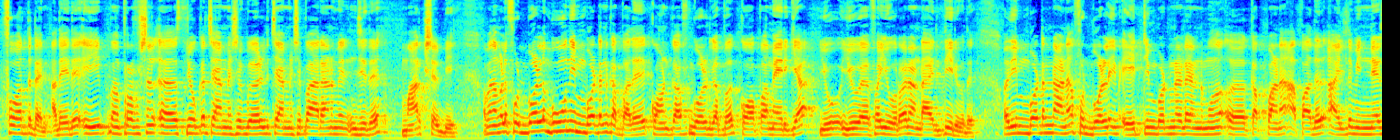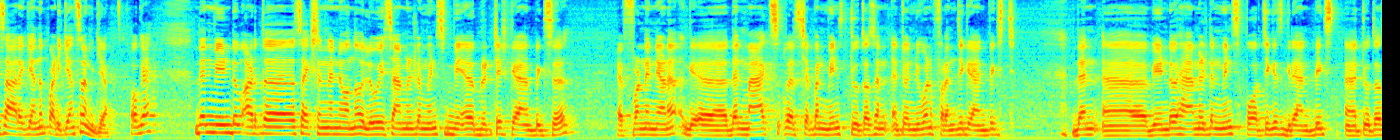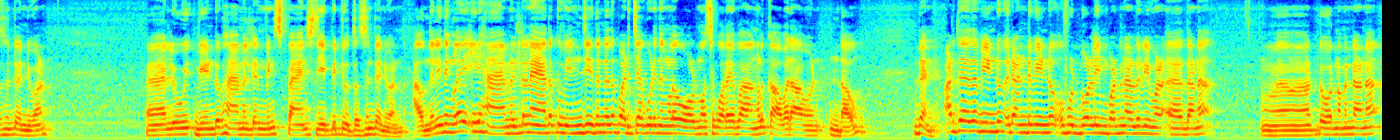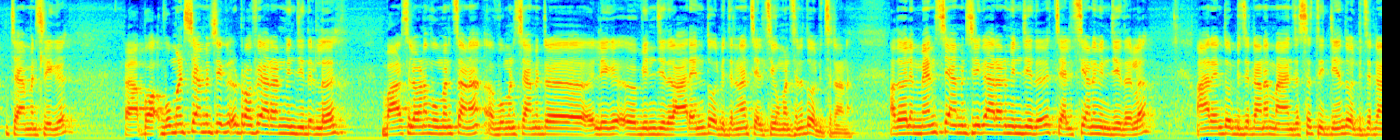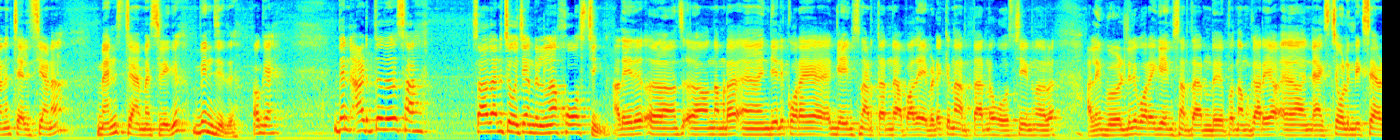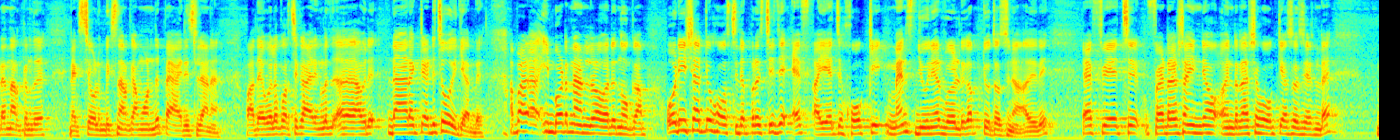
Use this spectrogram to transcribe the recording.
fourth time അതായത് ഈ professional snooker championship world championship ആരാണ് വിൻ ചെയ്ത്? Mark Selby. അപ്പോൾ നമ്മൾ ഫുട്ബോളിൽ മൂന്ന് ഇമ്പോർട്ടന്റ് കപ്പ് അതായത് Concacaf gold cup Copa America U UEFA Euro രണ്ടായിരത്തി ഇരുപത് അത് ഇമ്പോർട്ടന്റ് ആണ്. ഫുട്ബോളിൽ ഏറ്റവും ഇമ്പോർട്ടന്റ് ആയിട്ട് രണ്ട് മൂന്ന് കപ്പാണ് അപ്പോൾ അത് അതിലത്തെ വിന്നേഴ്സ് ആരൊക്കെയാണെന്ന് പഠിക്കാൻ ശ്രമിക്കുക ഓക്കെ ദെൻ വീണ്ടും അടുത്ത സെക്ഷൻ തന്നെ വന്നു. Lewis Hamilton means British grand prix F one തന്നെയാണ്. Then Max Verstappen means two thousand twenty one French grand prix then വീണ്ടും Hamilton means Portuguese grand prix two thousand twenty one ലൂ വീണ്ടും Hamilton win Spanish G P two thousand twenty one ഒന്നല്ലെങ്കിൽ നിങ്ങൾ ഈ Hamilton ഏതൊക്കെ win ചെയ്തിട്ടുണ്ടെന്ന് പഠിച്ചാൽ കൂടി നിങ്ങൾ ഓൾമോസ്റ്റ് കുറേ ഭാഗങ്ങൾ കവർ ആവും ഉണ്ടാവും ദെൻ അടുത്തത് വീണ്ടും രണ്ട് വീണ്ടും ഫുട്ബോളിൽ ഇമ്പോർട്ടന്റ് ആയിട്ടുള്ളൊരു ഇതാണ് ടൂർണമെന്റാണ് ചാമ്പ്യൻസ് ലീഗ് അപ്പോൾ വുമൻസ് ചാമ്പ്യൻസ് ലീഗ് ട്രോഫി ആരാണ് വിൻ ചെയ്തിട്ടുള്ളത്? ബാഴ്സലോണ വുമൻസ് ആണ്. വുമൻസ് ചാമ്പ്യൻ ലീഗ് വിൻ ചെയ്തത് ആരെയും തോൽപ്പിച്ചിട്ടാണ്? ചെൽസി വുമൻസിനെ തോൽപ്പിച്ചിട്ടാണ്. അതുപോലെ മെൻസ് ചാമ്പ്യൻസ് ലീഗ് ആരാണ് വിൻ ചെയ്തത്? ചെൽസിയാണ് വിൻ ചെയ്തിട്ടുള്ളത്. ആരെയും തോൽപ്പിച്ചിട്ടാണ്? മാഞ്ചസ്റ്റർ സിറ്റിനെ തോൽപ്പിച്ചിട്ടാണ് ചെൽസിയാണ് മെൻസ് ചാമ്പ്യൻസ് ലീഗ് വിൻ ചെയ്ത് ഓക്കെ ദെൻ അടുത്തത് സാ സാധാരണ ചോദിച്ചു കണ്ടിട്ടുള്ള ഹോസ്റ്റിംഗ് അതായത് നമ്മുടെ ഇന്ത്യയിൽ കുറേ ഗെയിംസ് നടത്താറുണ്ട്. അപ്പോൾ അത് എവിടെയൊക്കെ നടത്താറുണ്ട് ഹോസ്റ്റ് ചെയ്യുന്നത്? അല്ലെങ്കിൽ വേൾഡിൽ കുറേ ഗെയിംസ് നടത്താറുണ്ട്. ഇപ്പോൾ നമുക്കറിയാം നെക്സ്റ്റ് ഒളിമ്പിക്സ് എവിടെ നടക്കുന്നത്? നെക്സ്റ്റ് ഒളിമ്പിക്സ് നടക്കാൻ പോകുന്നത് പാരീസിലാണ്. അപ്പോൾ അതേപോലെ കുറച്ച് കാര്യങ്ങൾ അവർ ഡയറക്റ്റ് ആയിട്ട് ചോദിക്കാറുണ്ട്. അപ്പോൾ ഇമ്പോർട്ടന്റ് ആണല്ലോ അവർ നോക്കാം. Odisha to host the prestige F I H hockey men's junior world cup two thousand അതായത് F H federation India international hockey അസോസിയേഷന്റെ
